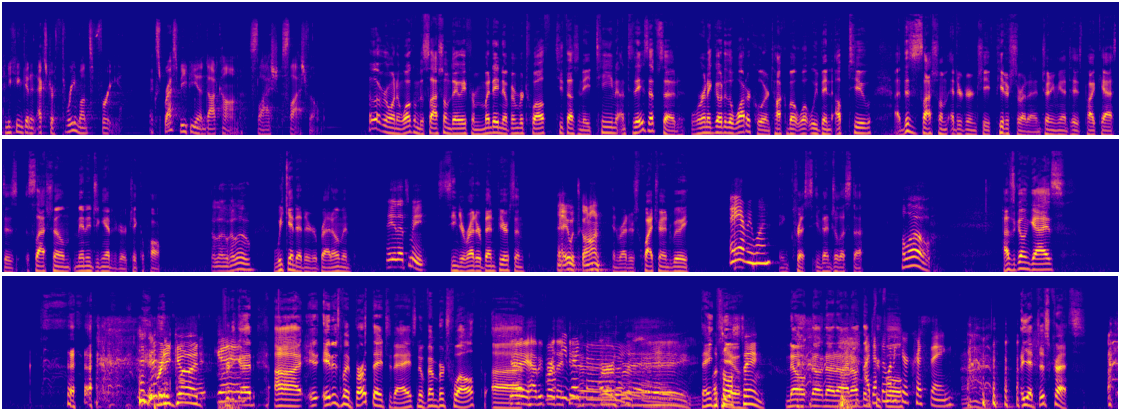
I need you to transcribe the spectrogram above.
and you can get an extra three months free. ExpressVPN.com slash slash film. Hello, everyone, and welcome to Slash Film Daily for Monday, November 12th, 2018. On today's episode, we're going to go to the water cooler and talk about what we've been up to. Uh, this is Slash Film Editor in Chief Peter Sciretta, and joining me on today's podcast is Slash Film Managing Editor Jacob Hall. Hello, hello. Weekend Editor Brad Oman. Hey, that's me. Senior Writer Ben Pearson. Hey, what's going on? And writers Hoai-Tran Bui. Hey, everyone. And Chris Evangelista. Hello. How's it going, guys? Pretty good. Good. Pretty good. Uh, it, it is my birthday today. It's November 12th. Uh, Yay, happy birthday, Happy Peter. birthday. Birthday. Thank you. Let's all sing. No, no, no, no. I don't think I definitely people. want to hear Chris sing. Yeah, just Chris.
